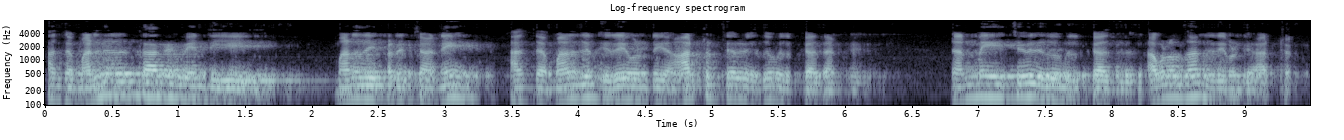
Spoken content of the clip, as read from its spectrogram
அந்த மனிதனுக்காக வேண்டிய மனதை படைத்தானே அந்த மனதில் இறைவனுடைய ஆற்றல் தேவை எதுவும் இருக்காது அங்கு. நன்மையை தேவை எதுவும் இருக்காது. அவ்வளவுதான் இறைவனுடைய ஆற்றல்.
